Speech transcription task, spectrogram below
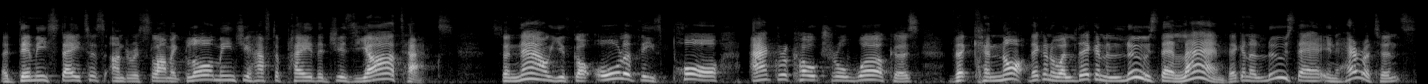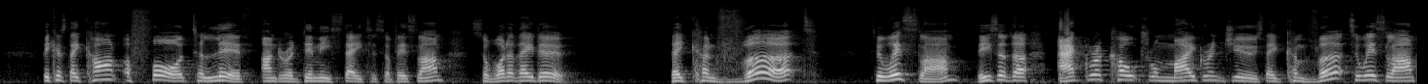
A dhimmi status under Islamic law means you have to pay the jizya tax. So now you've got all of these poor agricultural workers that cannot, they're going to, they're going to lose their land, they're going to lose their inheritance because they can't afford to live under a dhimmi status of Islam. So what do they do? They convert to Islam. These are the agricultural migrant Jews. They convert to Islam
